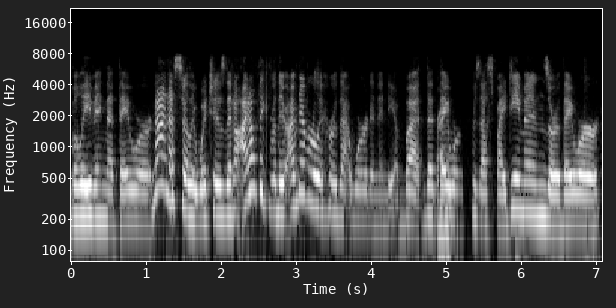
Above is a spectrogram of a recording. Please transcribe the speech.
believing that they were not necessarily witches. They don't, I don't think really, I've never really heard that word in India, but that they were possessed by demons or they were,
